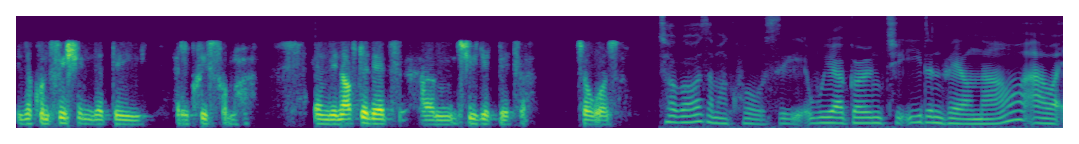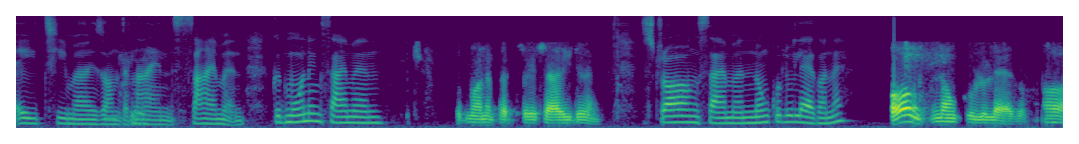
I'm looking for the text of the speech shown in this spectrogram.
It's a confession that they request from her and then after that, um, she'll get better. So was. Thokoza Makhosi, we are going to Edenvale now. Our A teamer is on the line, Simon. Good morning, Simon. Good morning, Patricia. How are you doing? Strong, Simon. Nonkululeko, ne? Oh. Oh,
